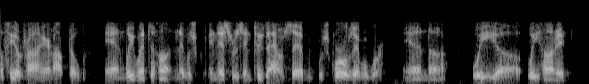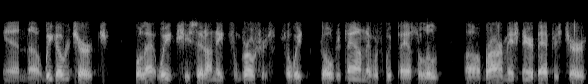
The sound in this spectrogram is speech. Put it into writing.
a field trial here in October, and we went to hunting. It was, and this was in 2007, with squirrels everywhere. And uh, we uh, we hunted, and uh, we go to church. Well, that week she said I need some groceries, so we go to town. There was we passed a little uh, Briar Missionary Baptist Church,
